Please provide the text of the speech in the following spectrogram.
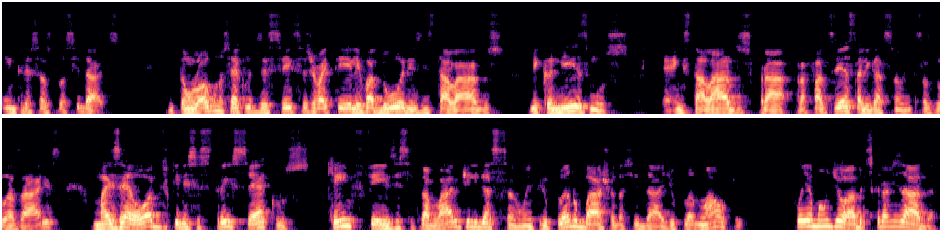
entre essas duas cidades. Então, logo no século XVI, você já vai ter elevadores instalados, mecanismos é, instalados para fazer essa ligação entre essas duas áreas, mas é óbvio que nesses três séculos, quem fez esse trabalho de ligação entre o plano baixo da cidade e o plano alto foi a mão de obra escravizada,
